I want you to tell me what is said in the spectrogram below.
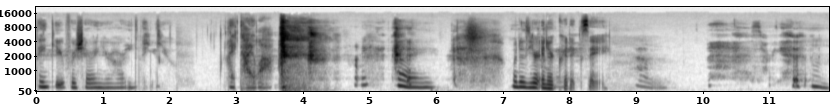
Thank you for sharing your heart. Thank, you. Hi, Kyla. Hi. Hi. What does your inner critic say? Um, Sorry.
